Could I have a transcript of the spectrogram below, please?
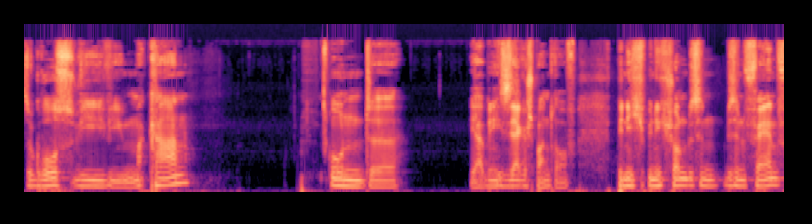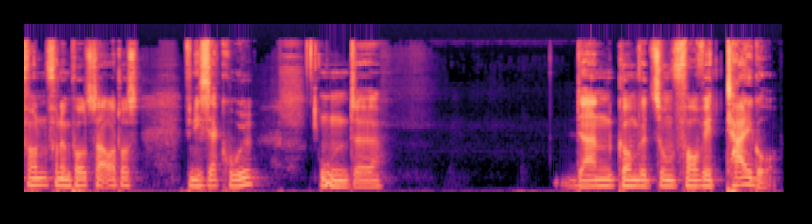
so groß wie, wie Macan. Und äh, ja, bin ich sehr gespannt drauf. Bin ich, bin ich schon ein bisschen, bisschen Fan von, von den Polestar-Autos. Finde ich sehr cool. Und äh, dann kommen wir zum VW Taigo.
